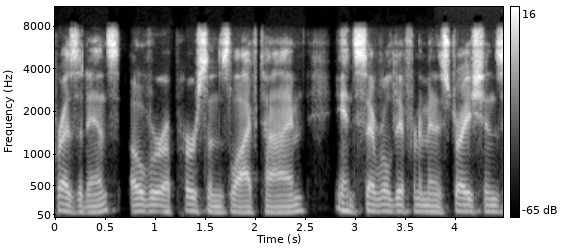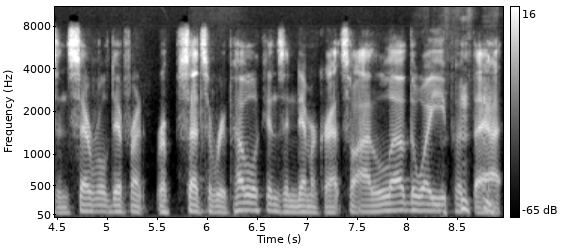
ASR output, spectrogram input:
presidents over a person's lifetime in several different administrations and several different re- sets of Republicans and Democrats. So I love the way you put that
